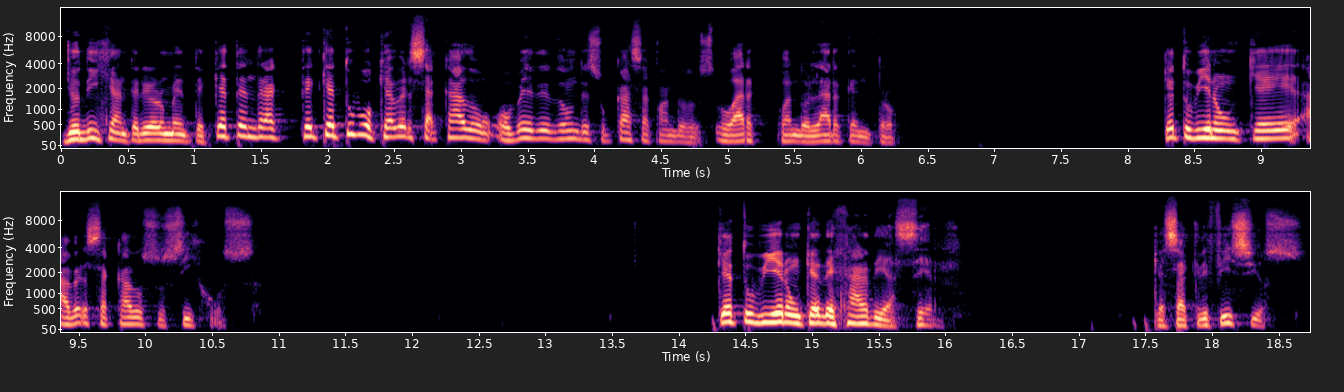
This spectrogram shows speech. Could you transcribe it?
Yo dije anteriormente, ¿qué, tendrá, qué, tuvo que haber sacado Obededón de su casa cuando, cuando el arca entró? ¿Qué tuvieron que haber sacado sus hijos? ¿Qué tuvieron que dejar de hacer? ¿Qué sacrificios?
